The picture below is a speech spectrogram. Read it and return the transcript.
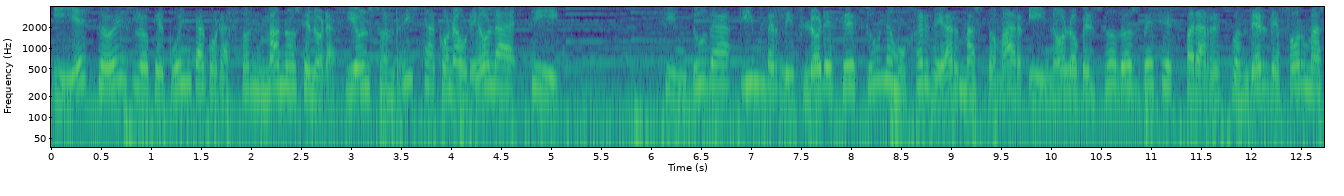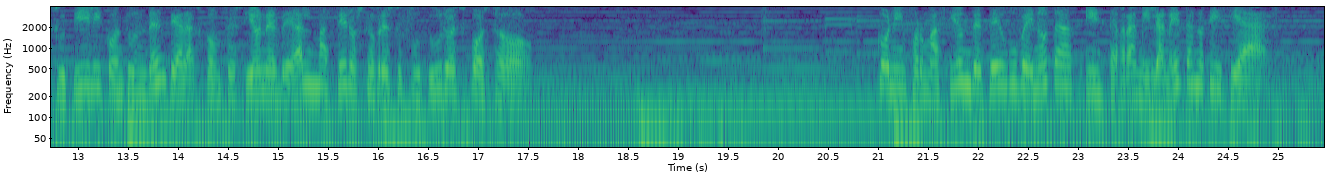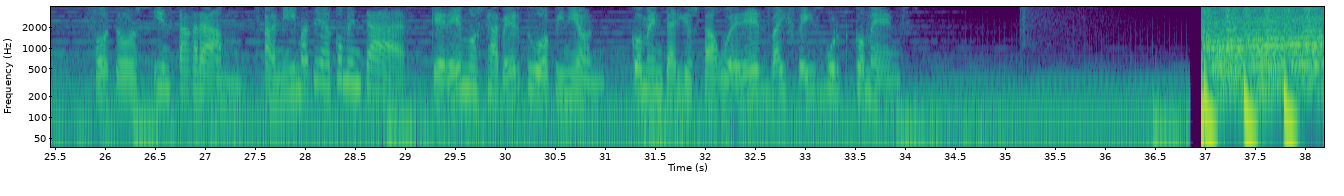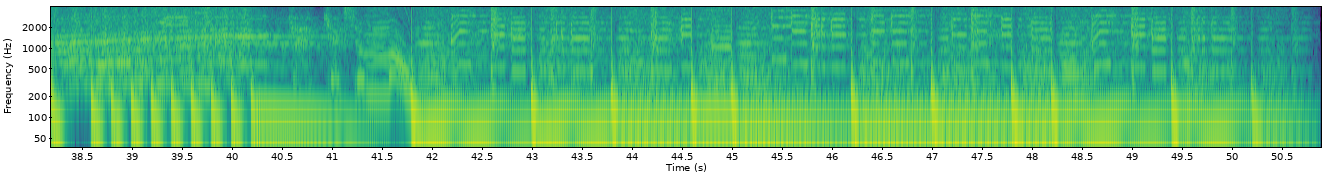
Y eso es lo que cuenta Corazón Manos en oración sonrisa con aureola, sí. Sin duda, Kimberly Flores es una mujer de armas tomar, y no lo pensó dos veces para responder de forma sutil y contundente a las confesiones de Alma Cero sobre su futuro esposo. Con información de TV Notas, Instagram y La Neta Noticias. Fotos, Instagram. Anímate a comentar. Queremos saber tu opinión. Comentarios Powered by Facebook Comments. Oh.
